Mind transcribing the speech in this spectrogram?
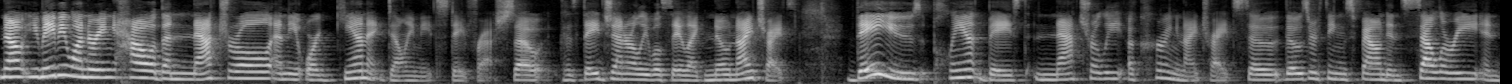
Now, you may be wondering how the natural and the organic deli meats stay fresh. So, because they generally will say like no nitrites. They use plant based, naturally occurring nitrites. So, those are things found in celery, in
